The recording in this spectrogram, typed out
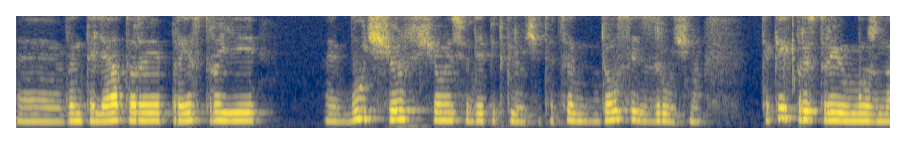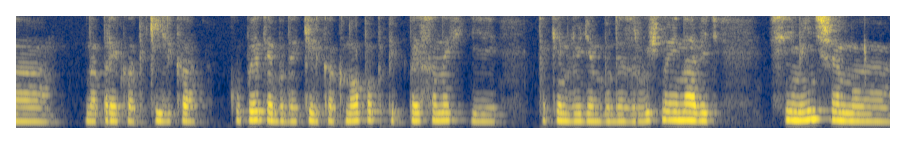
е, вентилятори, пристрої, е, будь-що, що ви сюди підключите. Це досить зручно. Таких пристроїв можна, наприклад, кілька купити, буде кілька кнопок підписаних, і таким людям буде зручно. І навіть всім іншим, е,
